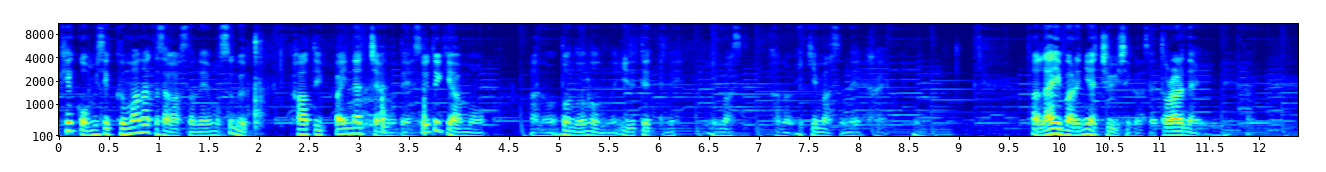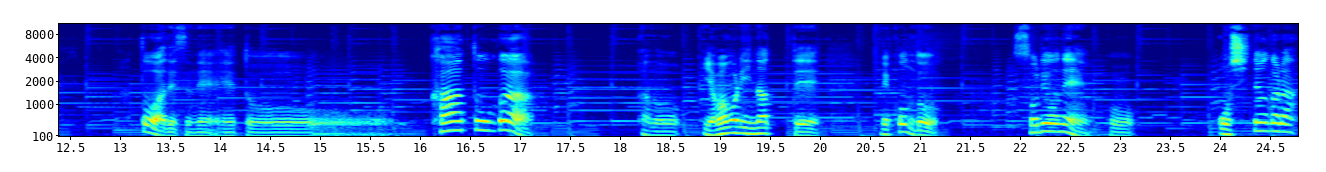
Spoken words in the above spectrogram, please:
結構お店くまなく探すとね、もうすぐカートいっぱいになっちゃうので、そういう時はもう、あの、どんどんどんどん入れてってね、います。あの、行きますね。はい。うん、ただ、ライバルには注意してください。取られないようにね。はい。あとはですね、えっ、ー、と、カートが、あの、山盛りになって、で、今度、それをね、こう、押しながら、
